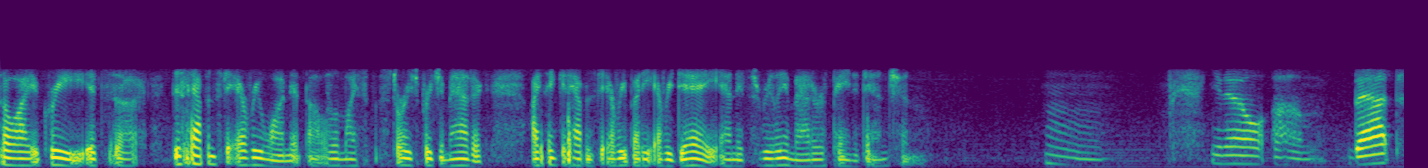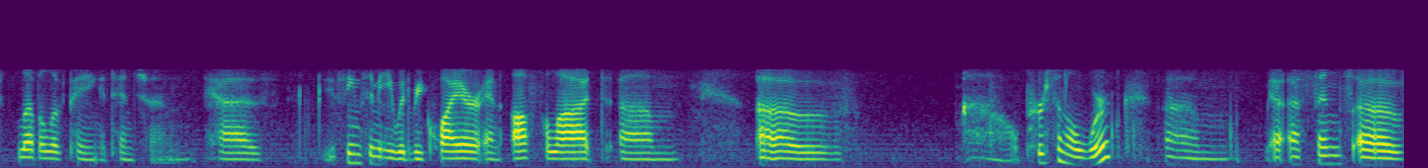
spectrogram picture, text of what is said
So I agree. It's uh, this happens to everyone. It, although my story is pretty dramatic, I think it happens to everybody every day, and it's really a matter of paying attention. Hmm. You know, um, that level of paying attention has it seems to me would require an awful lot um, of oh, personal work, um, a, a sense of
